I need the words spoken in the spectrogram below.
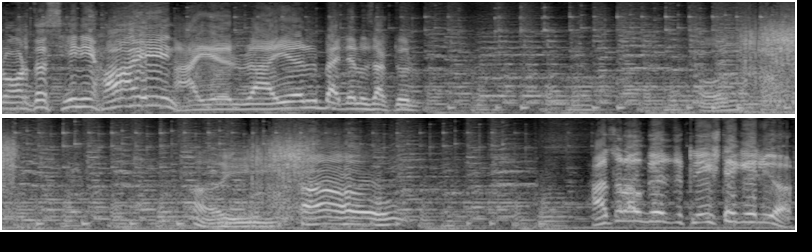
orada seni hain! Hayır hayır benden uzak dur. Oh. Ay. Au. Hazır ol gözlükle işte geliyor.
